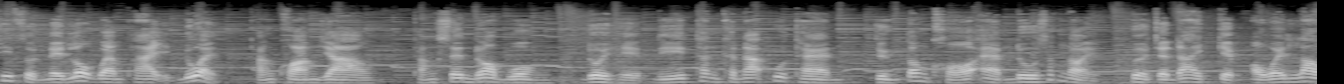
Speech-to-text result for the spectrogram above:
ที่สุดในโลกแวมไพร์อีกด้วย ทั้งความยาว ทั้งเส้นรอบวง ด้วยเหตุนี้ท่านคณะผู้แทนจึงต้องขอแอบดูสักหน่อย เพื่อจะได้เก็บเอาไว้เล่า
